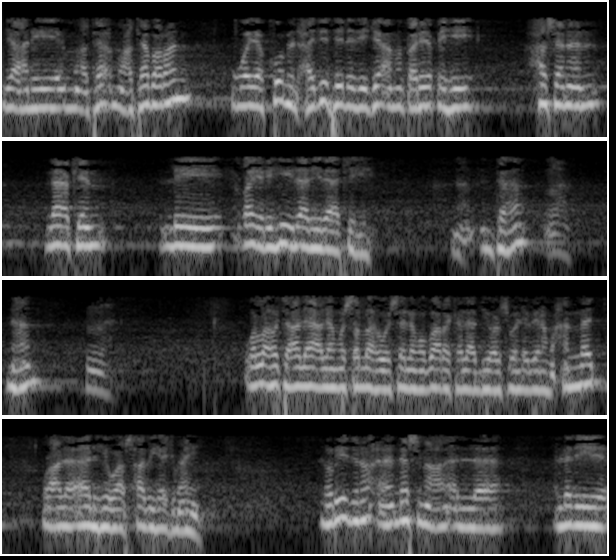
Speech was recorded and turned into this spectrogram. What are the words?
يعني معتبرا ويكون الحديث الذي جاء من طريقه حسنا لكن لغيره لا لذاته. نعم انتهى؟ نعم. نعم, نعم. والله تعالى أعلم وصلى الله وسلم وبارك على عبده ورسوله نبينا محمد وعلى آله وأصحابه أجمعين. نريد أن نسمع الذي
